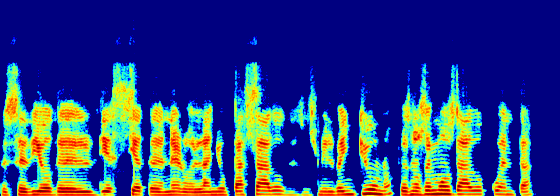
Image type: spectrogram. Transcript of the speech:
pues, se dio del 17 de enero del año pasado, de 2021, pues nos hemos dado cuenta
